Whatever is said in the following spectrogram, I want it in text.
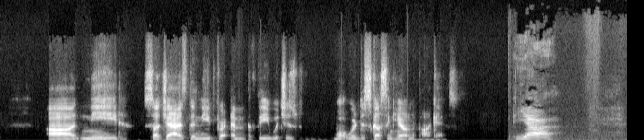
uh, need, such as the need for empathy, which is what we're discussing here on the podcast. Yeah,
